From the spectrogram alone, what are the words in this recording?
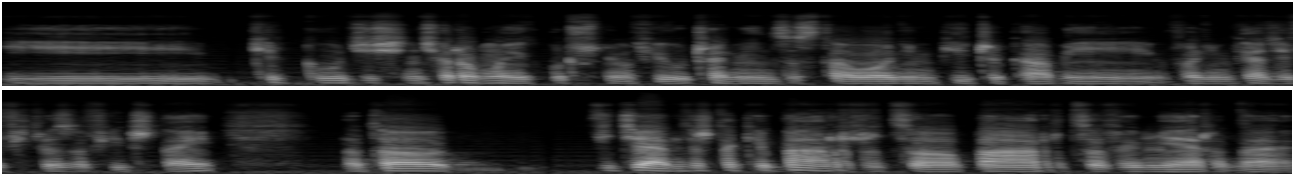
i kilkudziesięcioro moich uczniów i uczennic zostało olimpijczykami w olimpiadzie filozoficznej, no to widziałem też takie bardzo, bardzo wymierne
